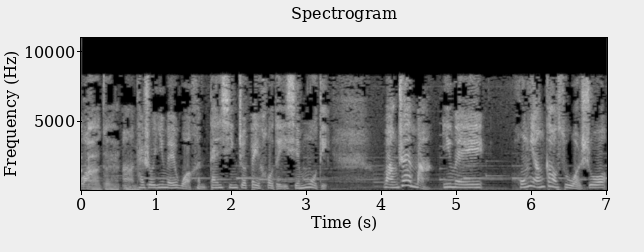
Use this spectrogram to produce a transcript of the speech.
往啊，对啊，他说，因为我很担心这背后的一些目的。网站嘛，因为红娘告诉我说，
